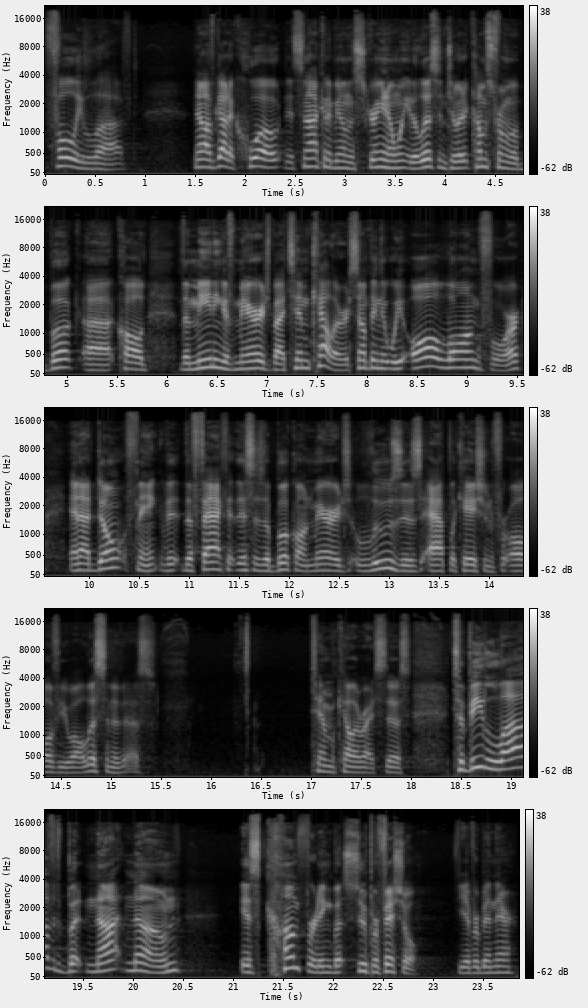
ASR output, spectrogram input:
fully loved. Now, I've got a quote. It's not going to be on the screen. I want you to listen to it. It comes from a book uh, called The Meaning of Marriage by Tim Keller. It's something that we all long for, and I don't think that the fact that this is a book on marriage loses application for all of you all. Listen to this. Tim Keller writes this To be loved but not known is comforting but superficial. You ever been there?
